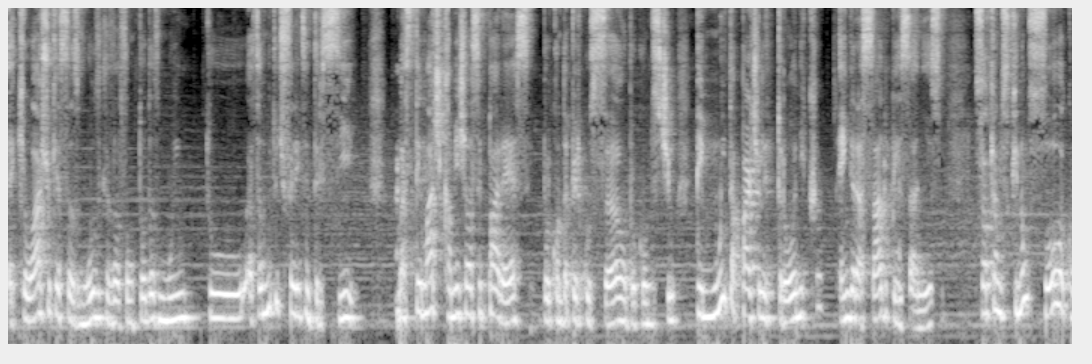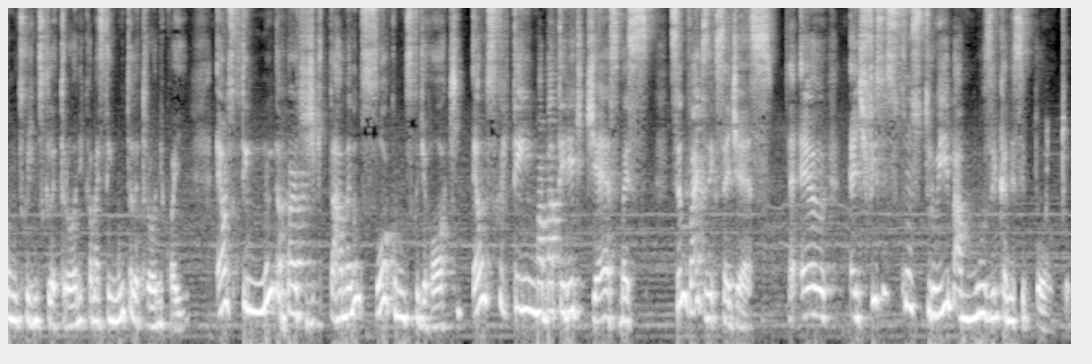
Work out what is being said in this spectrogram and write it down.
é que eu acho que essas músicas elas são todas muito. Elas são muito diferentes entre si, mas tematicamente elas se parecem, por conta da percussão, por conta do estilo. Tem muita parte eletrônica, é engraçado pensar nisso. Só que é um disco que não soa como um disco de música eletrônica, mas tem muito eletrônico aí. É um disco que tem muita parte de guitarra, mas não soa como um disco de rock. É um disco que tem uma bateria de jazz, mas você não vai dizer que isso é jazz. É, é, é difícil desconstruir a música nesse ponto.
